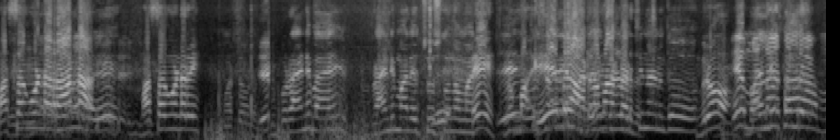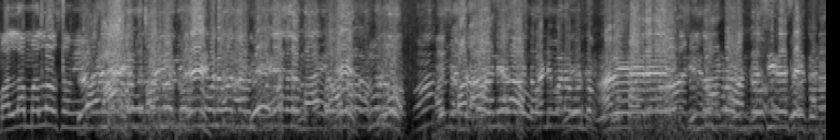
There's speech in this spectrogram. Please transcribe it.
మస్సంగుండ రాన్న. ఇప్పుడు రండి బాయ్. రండి మళ్ళీ చూసుకుందాం ఏ అట్లా మాట్లాడుతుంది అనుకో బ్రో. ఏ మళ్ళా మళ్ళా వస్తాం. అరే, అంత సీరియస్ అవుతున్నా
